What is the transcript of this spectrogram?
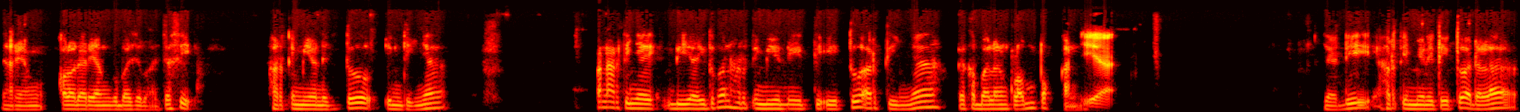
Dari yang kalau dari yang gue baca-baca sih, herd immunity itu intinya kan artinya dia itu kan herd immunity itu artinya kekebalan kelompok kan. Iya, Jadi herd immunity itu adalah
